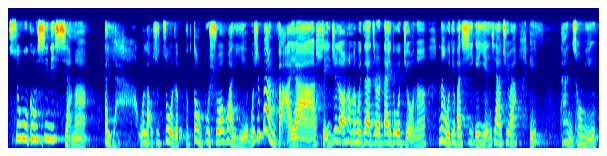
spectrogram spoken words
孙悟空心里想啊，哎呀，我老是坐着不动不说话也不是办法呀，谁知道他们会在这儿待多久呢？那我就把戏给演下去吧。哎，他很聪明，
